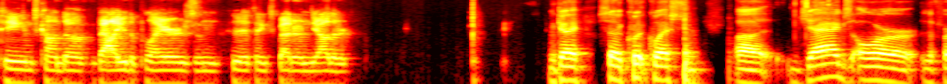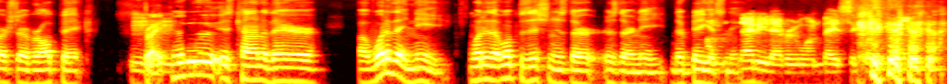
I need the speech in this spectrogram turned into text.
teams kind of value the players and who they think's better than the other. Okay, so quick question: uh, Jags are the first overall pick. Mm-hmm. Right. Who is kind of their? Uh, what do they need? What is that? What position is their is their need? Their biggest um, need. They need everyone basically.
